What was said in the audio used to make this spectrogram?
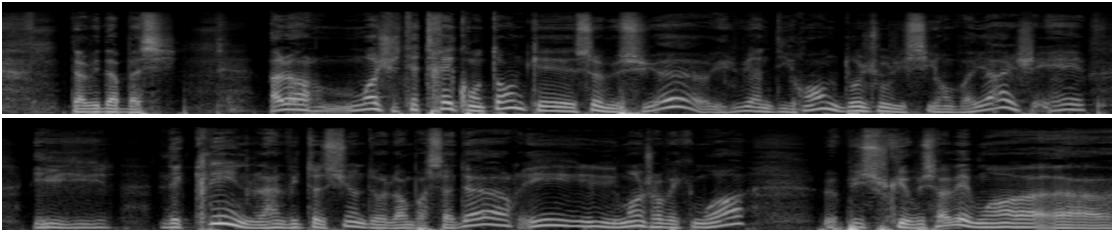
David Abbasi. Alors, moi, j'étais très content que ce monsieur, il vient d'Iran, deux jours ici en voyage, et il décline l'invitation de l'ambassadeur, et il mange avec moi, puisque, vous savez, moi, euh,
